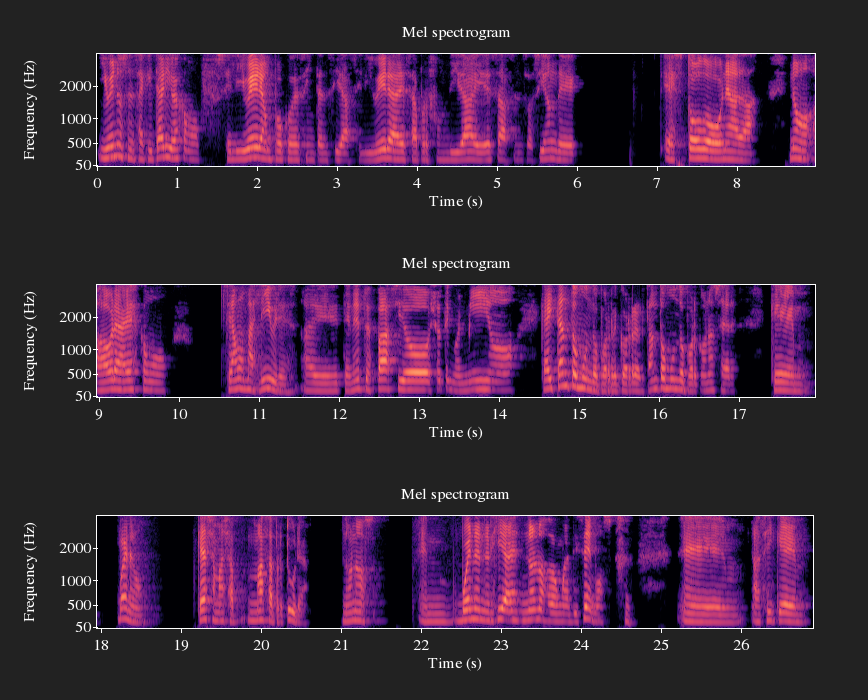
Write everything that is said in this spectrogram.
y Venus en Sagitario es como se libera un poco de esa intensidad, se libera de esa profundidad y de esa sensación de es todo o nada. No, ahora es como seamos más libres, de tener tu espacio, yo tengo el mío, que hay tanto mundo por recorrer, tanto mundo por conocer, que, bueno, que haya más, apertura. No nos, en buena energía es no nos dogmaticemos. Eh, así que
